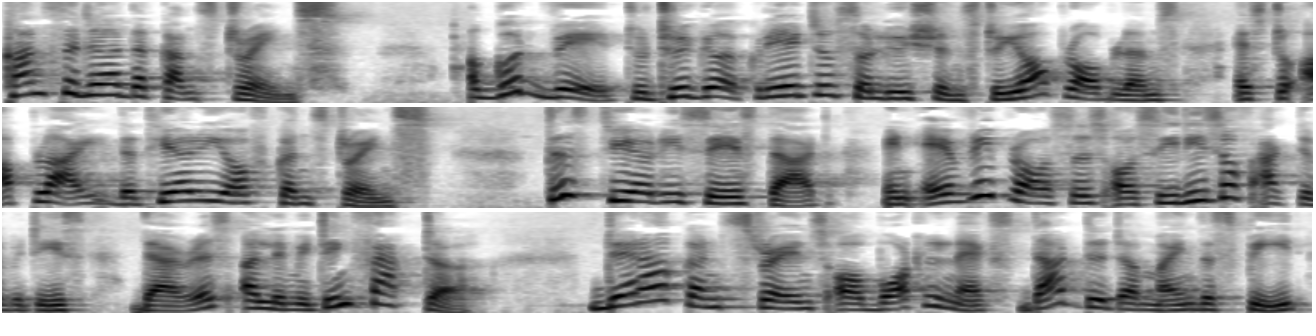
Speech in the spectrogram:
Consider the constraints. A good way to trigger creative solutions to your problems is to apply the theory of constraints. This theory says that in every process or series of activities, there is a limiting factor. There are constraints or bottlenecks that determine the speed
